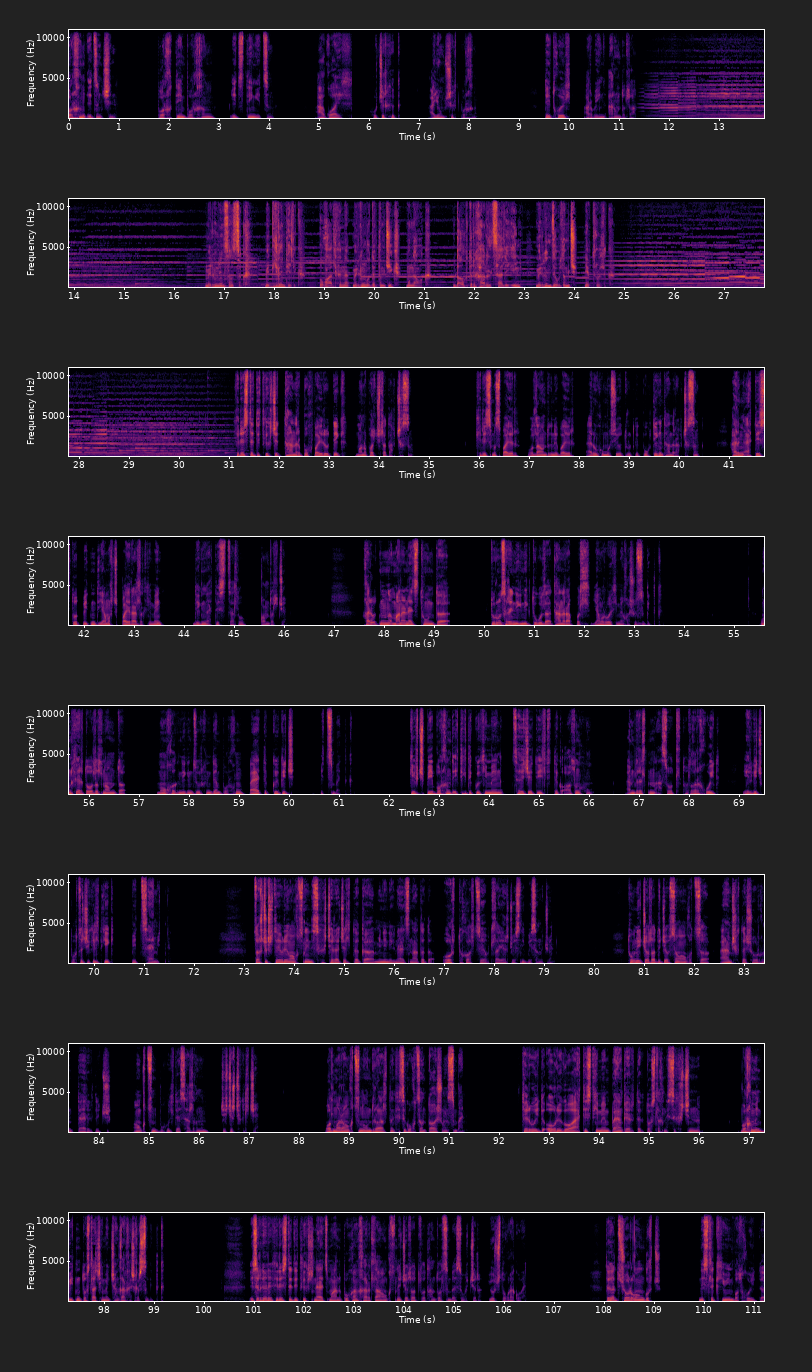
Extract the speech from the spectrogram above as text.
Бурхан эзэн чинь Бурхтын бурхан, эздийн эзэн. Агва их, хүчрхэг, аюумшигт бурхан. Дэд хууль 10-ын 17. Мэргэний сонсог, мэдлэгийн тэлэг. Ухаалх нь мэрэгэн өдөр төмжийг мөн авах. Доктор Харалт цаалогийн мэрэгэн зөвлөмж нэвтрүүлэг. Христэд итгэгчид та нар бүх баяруудыг монополчлоод авчихсан. Крисмас баяр, улаан өндөгний баяр, ариун хүмүүсийн өдрүүд гэд бүгдийг нь та нар авчихсан. Харин атеистууд бидэнд ямар ч баяр алга хэмээн нэгэн атеист залуу гомдолжээ. Хариуд нь манай найз түүнд 4 сарын 1-ний тэгвэл та нар авбал ямар вэ хэмээн хошуулсан гэдэг. Үнэхээр дуулал номд мунхаг нэгэн зүрхэндээ бурхан байдаггүй гэж бичсэн байдаг. Гэвч би бурханд итгэдэггүй хэмээн цээжээ дийлддэг олон хүн амьдралд нь асуудал тулгарх үед эргэж буцаж эхэлдгийг бид сайн мэднэ. Зорчигч тээврийн онгоцны нисгэгчээр ажилладаг миний нэг найз надад өөрт тохиолдсон явдлаа ярьж байсныг би санаж байна. Түүний жолоодж явсан онгоц аимшигтай шуурганд дайрагдж онгоц нь бүхэлдээ салганан жичирч эхэлжээ. Улмаар онгоцсон өндрөө алдан хэсэг хугацаанд доош унсан байна. Тэр үед өөрийгөө атеист хэмээн байнга ярддаг туслах нисгэгч нь Бурхан минь бидэнд туслаач хэмээн чангаар хашгирсан гэдэг. Эсэргээр Христэд итгэгч найз маань бүх анхаарлаа онгоцны жолоодлогод хандуулсан байсан учраас юу ч дуграагүй байна. Тэгэд шуурга өнгөрч нислэг хэвэн болох үед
